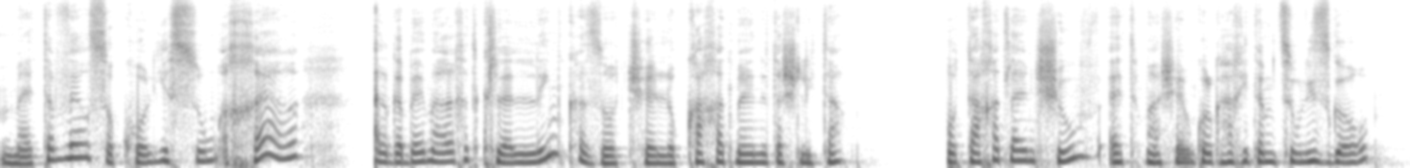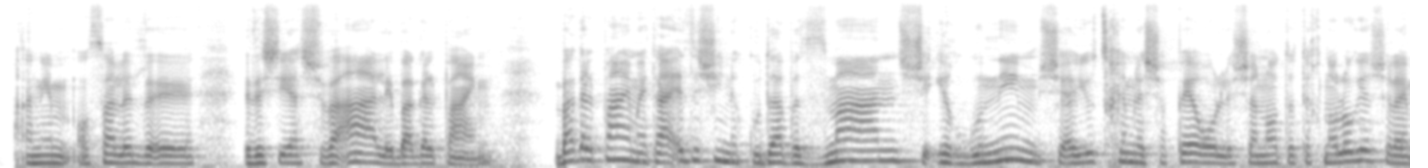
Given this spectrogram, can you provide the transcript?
מטאוורס או כל יישום אחר על גבי מערכת כללים כזאת שלוקחת מהן את השליטה? פותחת להן שוב את מה שהם כל כך התאמצו לסגור? אני עושה לזה איזושהי השוואה לבאג 2000. באג 2000 הייתה איזושהי נקודה בזמן שארגונים שהיו צריכים לשפר או לשנות את הטכנולוגיה שלהם,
